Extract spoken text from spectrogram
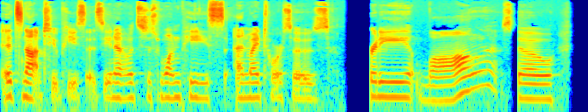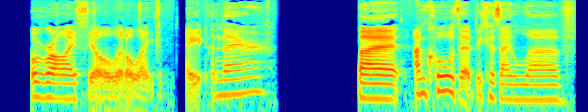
it's not two pieces, you know, it's just one piece and my torso's pretty long. So overall I feel a little like tight in there. But I'm cool with it because I love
